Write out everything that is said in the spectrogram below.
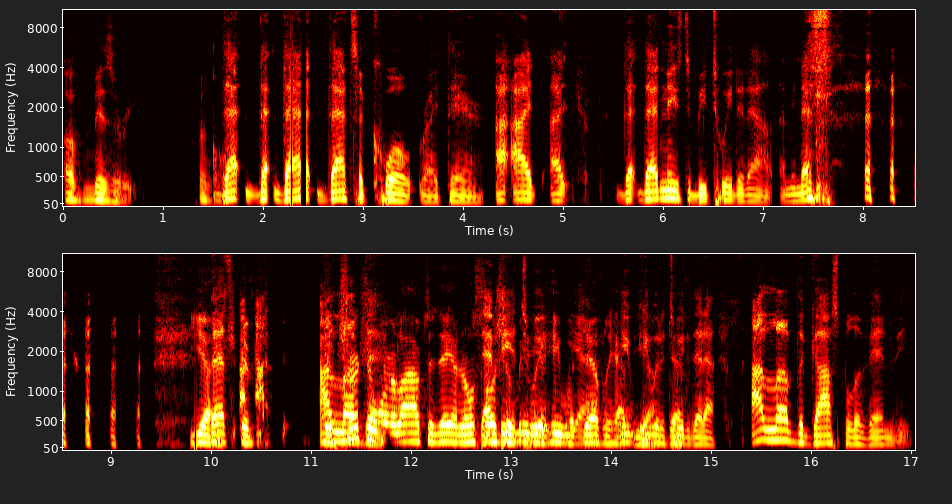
of misery. Unquote. That that that that's a quote right there. I I, I that that needs to be tweeted out. I mean that's yeah. That's, if, I, I if love Churchill that. were alive today on social media, he would yeah, definitely have. He, yeah, he would have tweeted that out. I love the gospel of envy.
